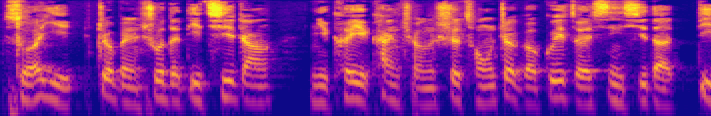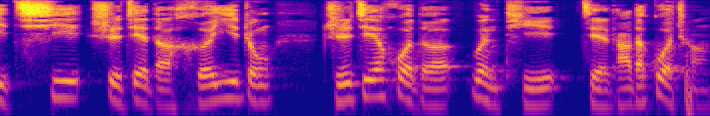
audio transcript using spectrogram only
所以这本书的第七章。你可以看成是从这个规则信息的第七世界的合一中直接获得问题解答的过程，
